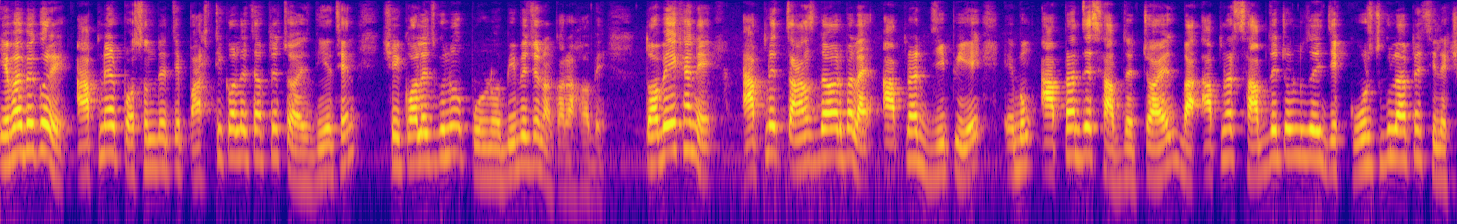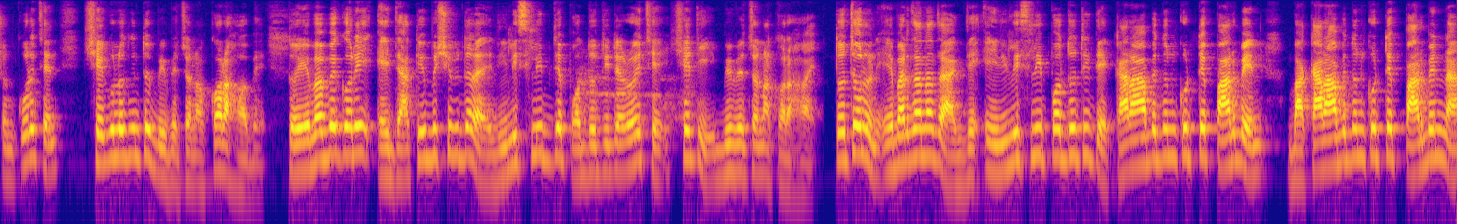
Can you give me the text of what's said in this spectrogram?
এভাবে করে আপনার পছন্দের যে পাঁচটি কলেজ আপনি চয়েস দিয়েছেন, সেই কলেজগুলো পূর্ণ বিবেচনা করা হবে। তবে এখানে আপনার চান্স দেওয়ার বেলায় আপনার জিপিএ এবং আপনার যে সাবজেক্ট চয়েস বা আপনার সাবজেক্ট অনুযায়ী যে কোর্সগুলো আপনি সিলেকশন করেছেন, সেগুলো কিন্তু বিবেচনা করা হবে। তো এভাবে করেই এই জাতীয় বিশ্ববিদ্যালয়ে রিলিজ স্লিপ যে পদ্ধতিটা রয়েছে, সেটি বিবেচনা করা হয়। তো চলুন, এবার জানা যাক যে এই রিলিজ স্লিপ পদ্ধতিতে কারা আবেদন করতে পারবেন বা কারা আবেদন করতে পারবেন না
